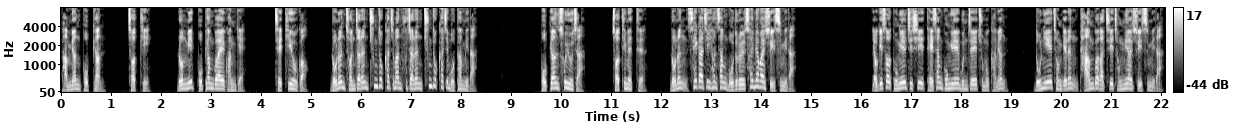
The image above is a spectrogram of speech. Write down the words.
반면 보편, 저티, 론 및 보편과의 관계, 제티오거, 로는 전자는 충족하지만 후자는 충족하지 못합니다. 보편 소유자, 저티메트, 로는 세 가지 현상 모두를 설명할 수 있습니다. 여기서 동일 지시 대상 공유의 문제에 주목하면 논의의 전개는 다음과 같이 정리할 수 있습니다.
